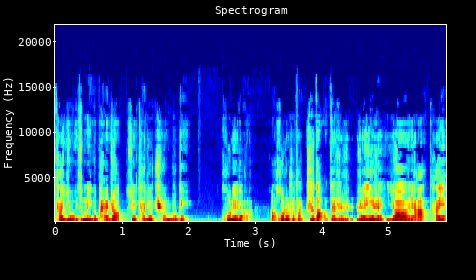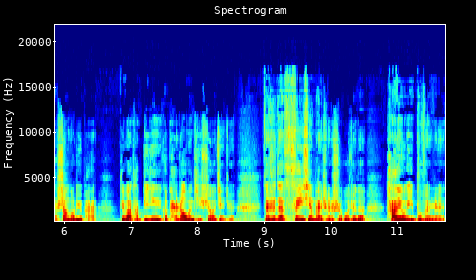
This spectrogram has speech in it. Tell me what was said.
他有这么一个牌照，所以他就全部给忽略掉了啊，或者说他知道，但是忍一忍，咬咬牙，他也上个绿牌，对吧？他毕竟一个牌照问题需要解决。但是在非限牌城市，我觉得还有一部分人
